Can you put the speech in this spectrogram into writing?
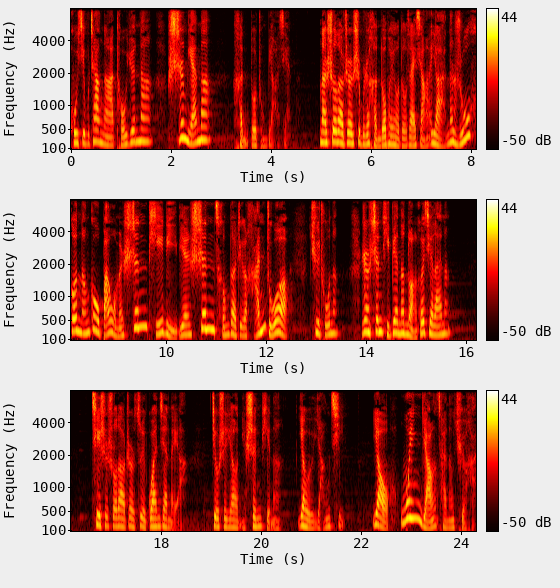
呼吸不畅啊，头晕呐，失眠呐，很多种表现。那说到这儿，是不是很多朋友都在想，哎呀，那如何能够把我们身体里边深层的这个寒浊去除呢？让身体变得暖和起来呢？其实说到这儿，最关键的呀，就是要你身体呢要有阳气，要温阳才能去寒。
